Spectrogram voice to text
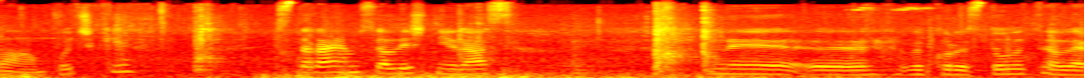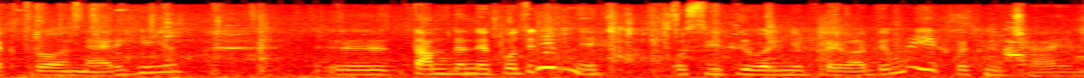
лампочки. Стараємося лишній раз не е, використовувати електроенергію. Е, Там, де не потрібні освітлювальні прилади, ми їх виключаємо.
